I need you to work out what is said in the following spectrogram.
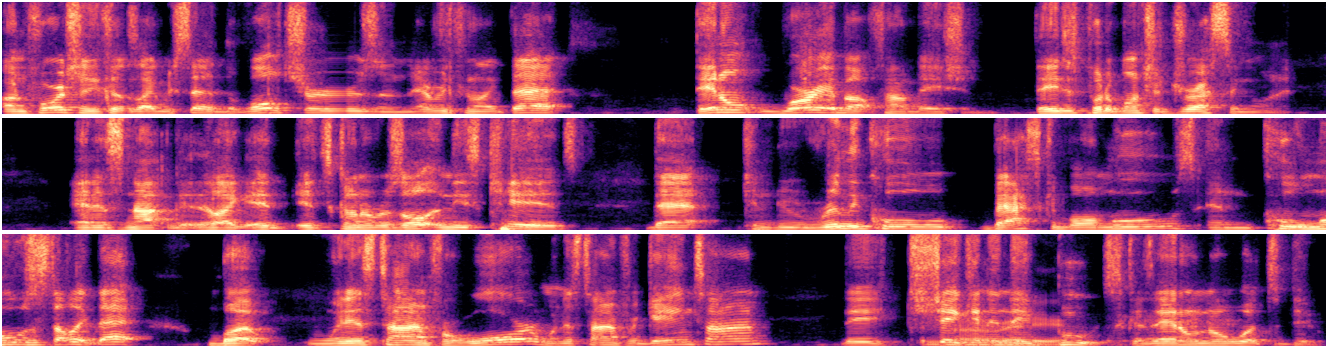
unfortunately because like we said the vultures and everything like that they don't worry about foundation they just put a bunch of dressing on it and it's not good. like it, it's going to result in these kids that can do really cool basketball moves and cool moves and stuff like that. But when it's time for war, when it's time for game time, they shaking in their boots because they don't know what to do.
